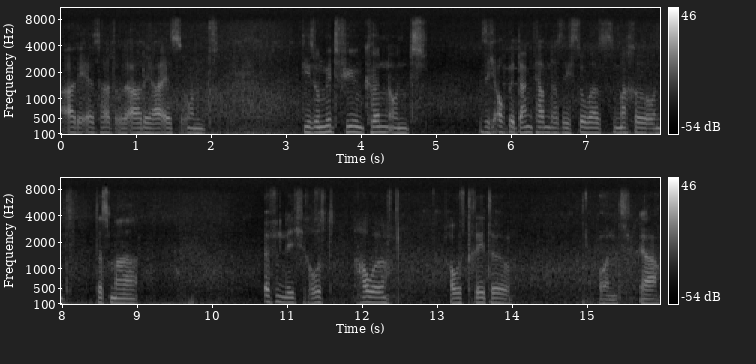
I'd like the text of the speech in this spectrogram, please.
ADS hat oder ADHS und die so mitfühlen können und sich auch bedankt haben, dass ich sowas mache und das mal öffentlich raushaue, raustrete. Und ja,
